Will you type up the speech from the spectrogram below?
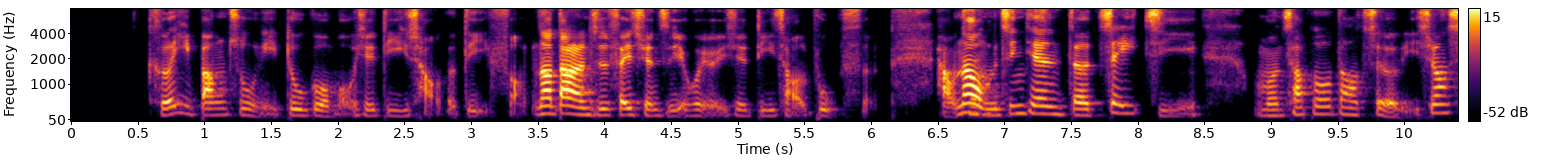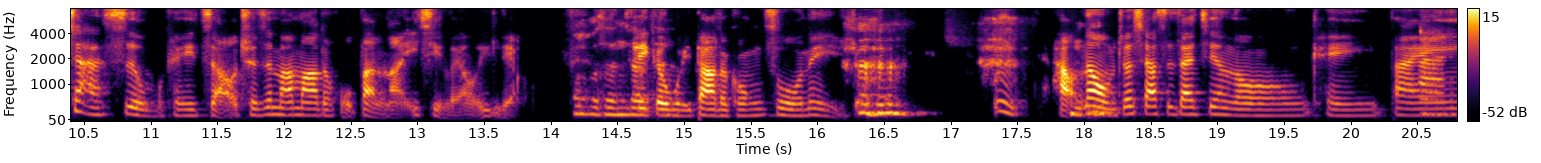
可以帮助你度过某一些低潮的地方。那当然，其实非全职也会有一些低潮的部分。好，那我们今天的这一集，我们差不多到这里。希望下一次我们可以找全职妈妈的伙伴来一起聊一聊这个伟大的工作内容。嗯，好，那我们就下次再见喽。OK，拜。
